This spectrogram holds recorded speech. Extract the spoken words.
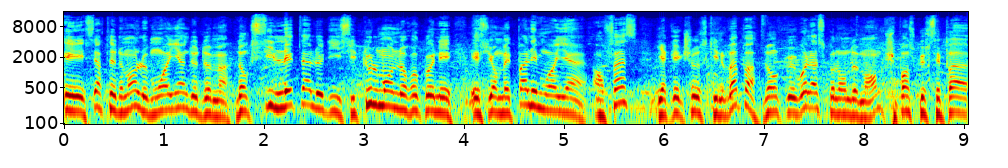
est certainement le moyen de demain. Donc si l'État le dit, si tout le monde le reconnaît, et si on ne met pas les moyens en face, il y a quelque chose qui ne va pas. Donc euh, voilà ce que l'on demande. Je pense que ce n'est pas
